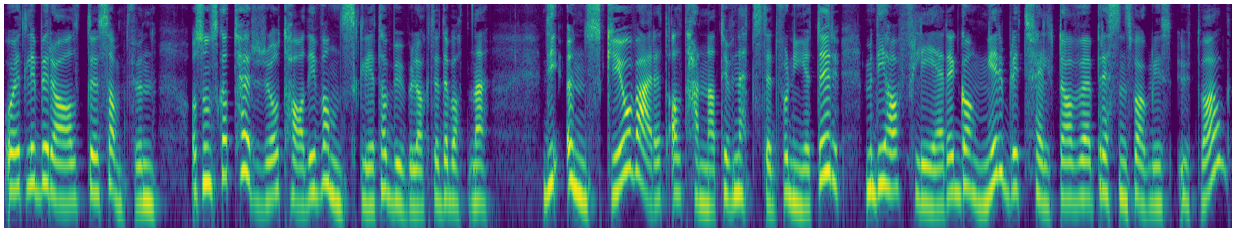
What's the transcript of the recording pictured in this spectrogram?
og et liberalt eh, samfunn, og som skal tørre å ta de vanskelige tabubelagte debattene. De ønsker jo å være et alternativ nettsted for nyheter, men de har flere ganger blitt felt av Pressens faglige utvalg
